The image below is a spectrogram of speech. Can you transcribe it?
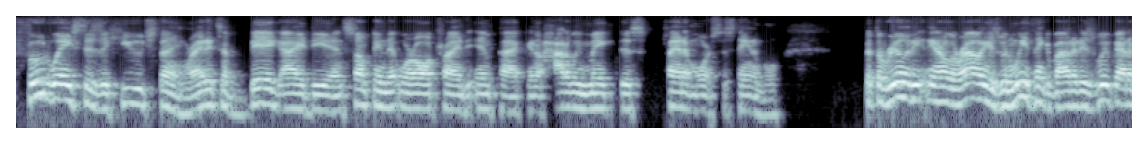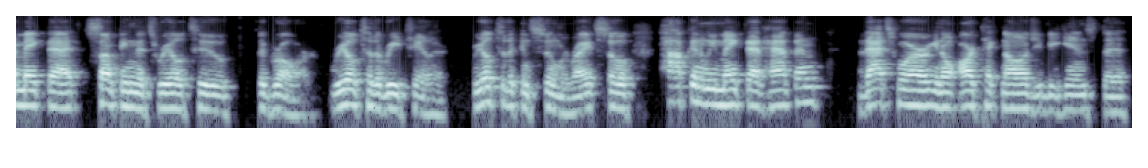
food waste is a huge thing, right? It's a big idea and something that we're all trying to impact. You know, how do we make this planet more sustainable. But the reality, you know, the reality is when we think about it, is we've got to make that something that's real to the grower, real to the retailer, real to the consumer, right? So how can we make that happen? That's where you know our technology begins to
